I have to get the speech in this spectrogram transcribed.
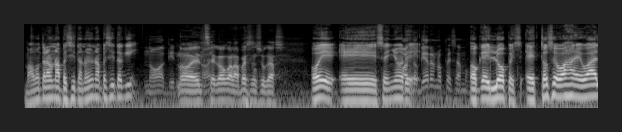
Vamos a traer una pesita. ¿No hay una pesita aquí? No, aquí no. No, él no, se con la pesa en su casa. Oye, eh, señores. Cuando quiera nos pesamos. Ok, López, entonces vas a llevar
